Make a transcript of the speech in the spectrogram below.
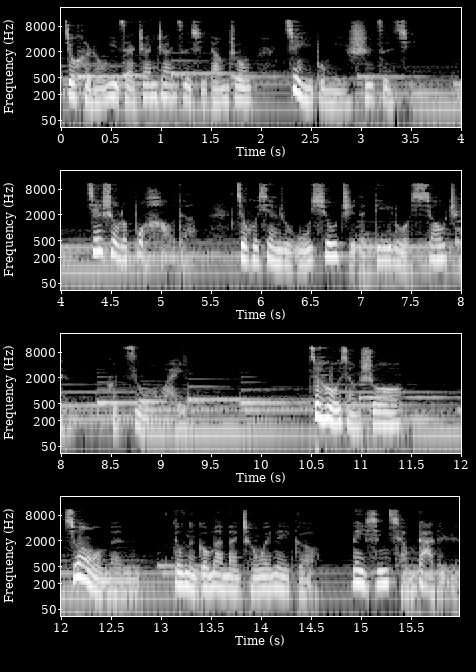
就很容易在沾沾自喜当中进一步迷失自己；接受了不好的，就会陷入无休止的低落、消沉和自我怀疑。最后，我想说，希望我们都能够慢慢成为那个内心强大的人，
